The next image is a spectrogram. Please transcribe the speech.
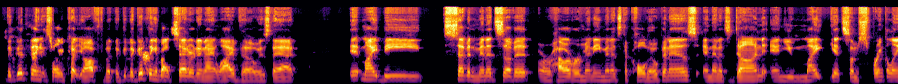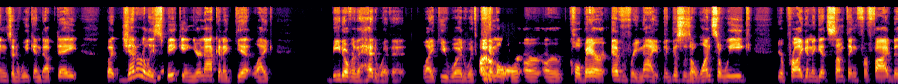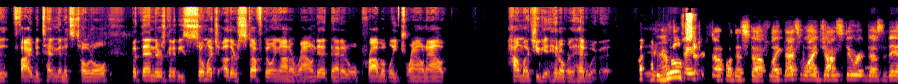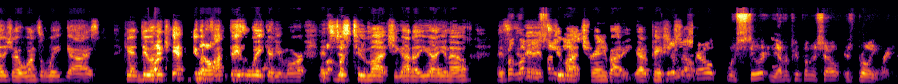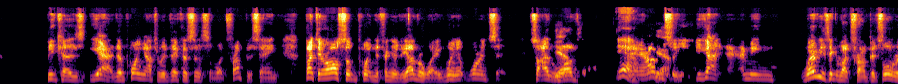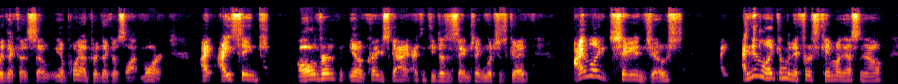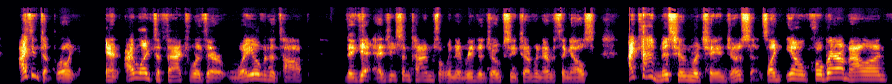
the good thing. Sorry to cut you off, but the the good thing about Saturday Night Live though is that it might be seven minutes of it or however many minutes the cold open is and then it's done and you might get some sprinklings and weekend update. But generally speaking you're not going to get like beat over the head with it like you would with oh, kimmel or, or, or colbert every night. Like this is a once a week. You're probably going to get something for five to five to ten minutes total. But then there's going to be so much other stuff going on around it that it'll probably drown out how much you get hit over the head with it you have to pace yourself on this stuff. Like that's why Jon Stewart does the Daily Show once a week, guys. Can't do it. Can't do no. it five days a week anymore. It's but, just but, too much. You gotta, you gotta, you know. It's, it's too much for anybody. You got to pace yourself. Show with Stewart and the other people on the show is brilliant right now. Because yeah, they're pointing out the ridiculousness of what Trump is saying, but they're also pointing the finger the other way when it warrants it. So I yeah. love that. Yeah, and obviously yeah. you got. I mean, whatever you think about Trump, it's a little ridiculous. So you know, point out ridiculous a lot more. I I think Oliver, you know, Craig's guy, I think he does the same thing, which is good. I like Che and Jost. I, I didn't like them when they first came on SNL. I think they're brilliant. And I like the fact where they're way over the top. They get edgy sometimes when they read the jokes to each other and everything else. I kind of miss hearing what Che and Joe says. Like, you know, Colbert Malon,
